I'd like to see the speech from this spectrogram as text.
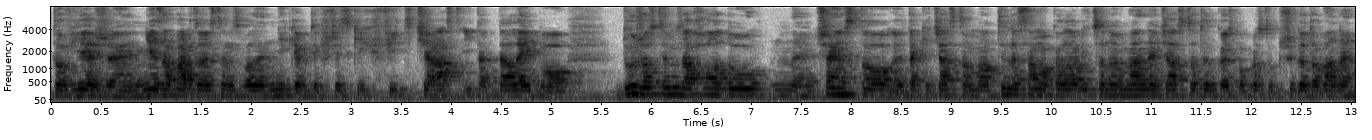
to wie, że nie za bardzo jestem zwolennikiem tych wszystkich fit ciast i tak dalej, bo dużo z tym zachodu, mm, często y, takie ciasto ma tyle samo kalorii co normalne ciasto, tylko jest po prostu przygotowane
